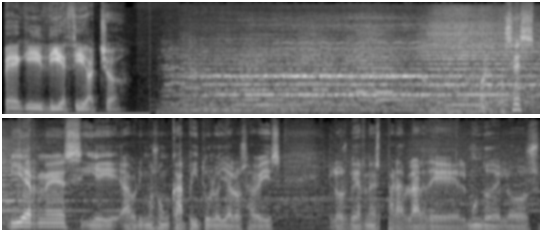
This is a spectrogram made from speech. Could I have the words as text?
Peggy 18. Bueno, pues es viernes y abrimos un capítulo, ya lo sabéis, los viernes para hablar del mundo de los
